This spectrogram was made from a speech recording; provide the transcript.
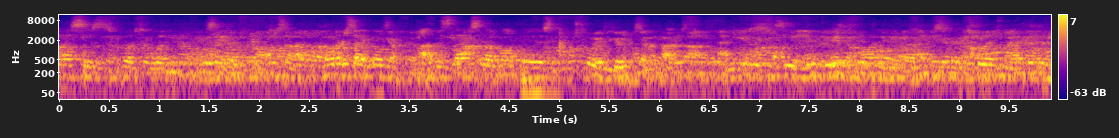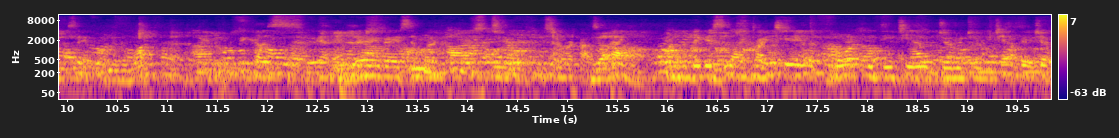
buses is opposed to uh, motorcycles. Uh, this last level is touring cars. And here we can see one uh, touring level, say Formula One, um, because again, very, very similar cars to consumer cars. In fact, one of the biggest uh, criteria for the DTM, the German Touring Championship,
